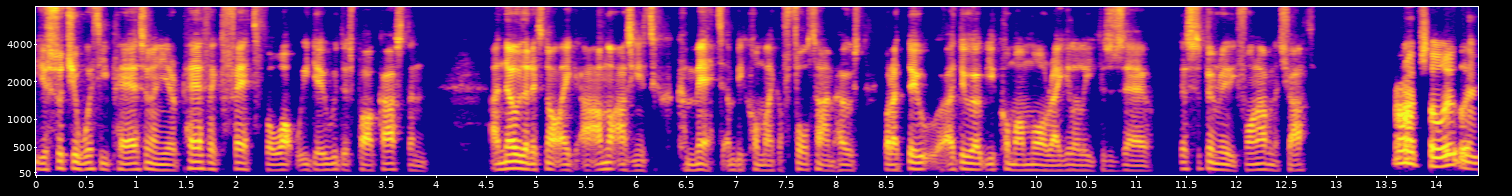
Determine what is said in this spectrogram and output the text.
you're such a witty person, and you're a perfect fit for what we do with this podcast. And I know that it's not like I'm not asking you to commit and become like a full time host, but I do, I do hope you come on more regularly because uh, this has been really fun having a chat. Oh, absolutely,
